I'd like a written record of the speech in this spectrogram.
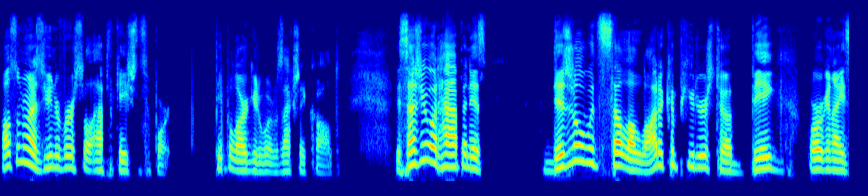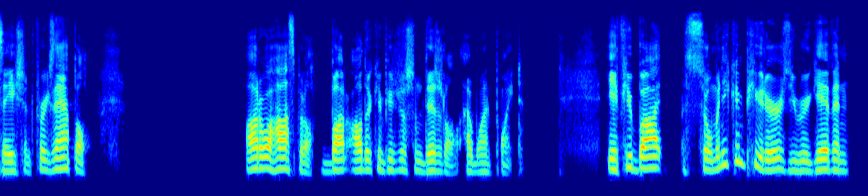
also known as Universal Application Support. People argued what it was actually called. Essentially, what happened is Digital would sell a lot of computers to a big organization. For example, Ottawa Hospital bought all their computers from Digital at one point. If you bought so many computers, you were given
